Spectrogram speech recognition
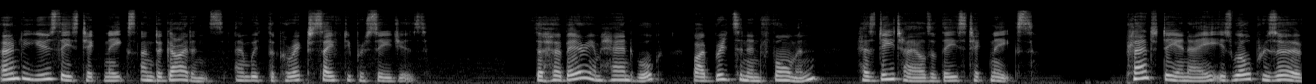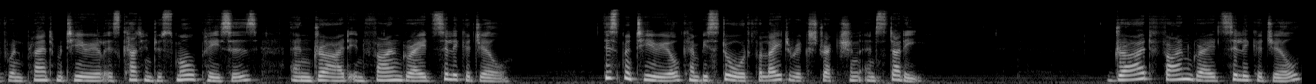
Only use these techniques under guidance and with the correct safety procedures. The Herbarium Handbook by Bridson and Forman has details of these techniques. Plant DNA is well preserved when plant material is cut into small pieces and dried in fine-grade silica gel. This material can be stored for later extraction and study. Dried fine-grade silica gel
